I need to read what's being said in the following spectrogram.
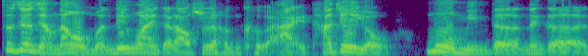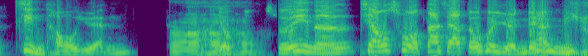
这就讲到我们另外一个老师很可爱，他就有莫名的那个镜头缘啊，有，所以呢交错大家都会原谅你。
